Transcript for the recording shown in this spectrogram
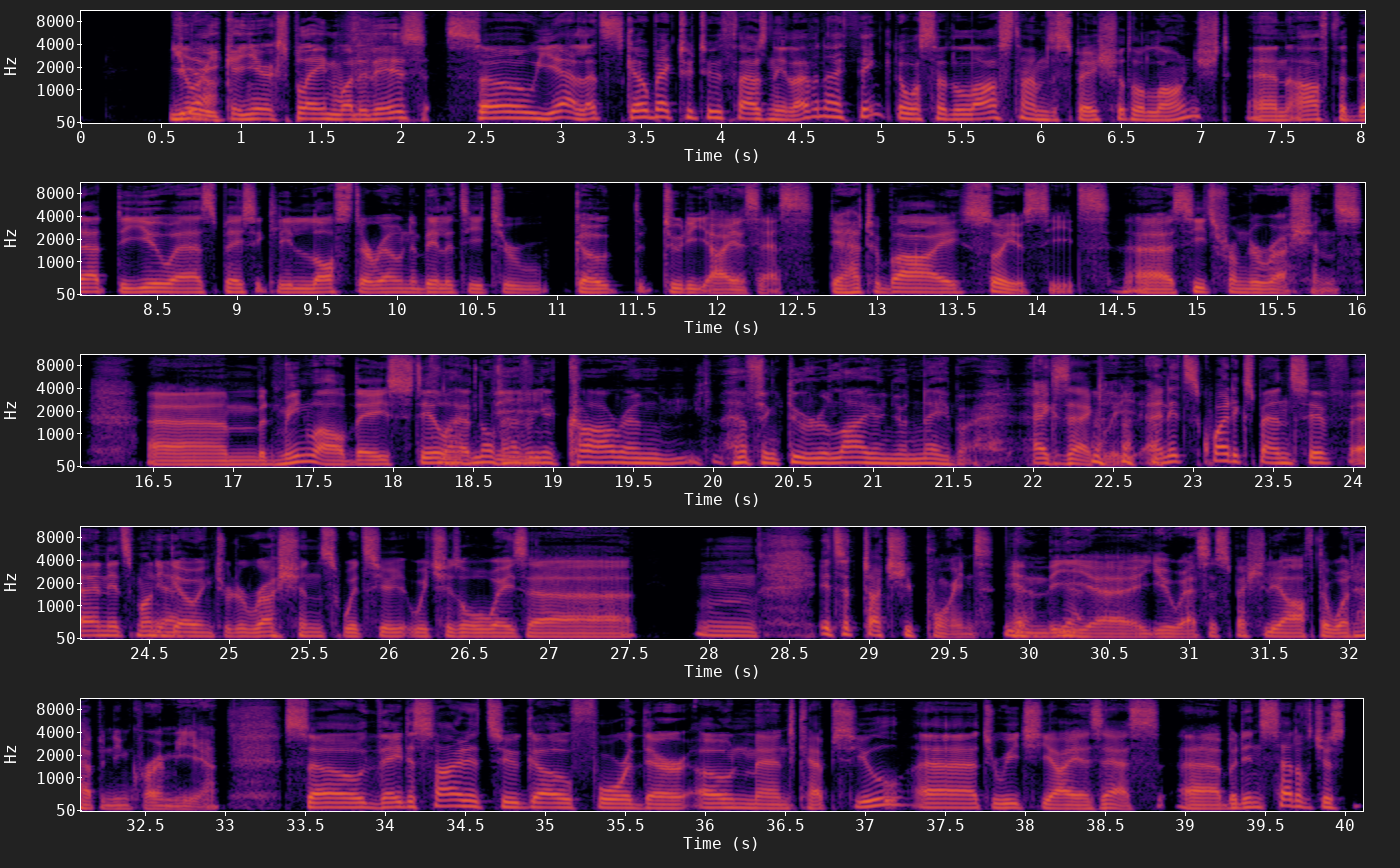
Yuri, Yeah. can you explain what it is? So yeah, let's go back to 2011. I think that was the last time the space shuttle launched, and after that, the U.S. basically lost their own ability to go th- to the ISS. They had to buy Soyuz seats, uh, seats from the Russians. Um, but meanwhile, they still like had not the, having a car and having to rely on your neighbor. Exactly, and it's quite expensive, and it's money Yeah. going to the Russians, which which is always a. mm, it's a touchy point in Yeah, the Uh, U.S., especially after what happened in Crimea. So they decided to go for their own manned capsule uh, to reach the ISS. Uh, but instead of just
